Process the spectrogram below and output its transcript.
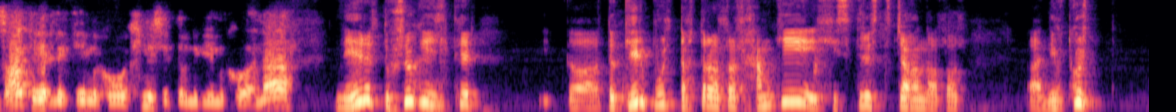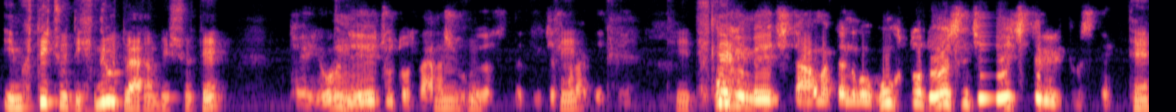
За тэгээд нэг тиймэрхүү эхний сэдв нэг иймэрхүү байна. Нэрэл төвшөөгийн хилдгээр одоо гэр бүл дотор бол хамгийн их стресстж байгаа нь бол нэгдүгээр эмгтээчүүд ихнэрүүд байгаа юм биш шүү те. Тэг ер нь ээжүүд бол байгаа шүү. Тэгж л хараад байдیں۔ Тий. Тэгэхээр юм ээжтэй хамаатай нөгөө хүүхдүүд уйлсан чи ээж дээр ирдэг үстэй. тий.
